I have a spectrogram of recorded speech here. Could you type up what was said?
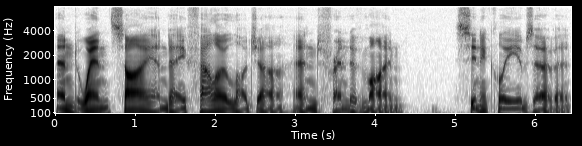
and whence I and a fellow lodger and friend of mine cynically observe it,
